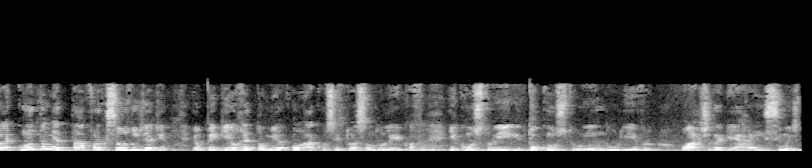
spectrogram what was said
Olha quanta metáfora que você usa no dia a dia. Eu peguei, eu retomei a co- a conceituação do Lakoff e construí, e estou construindo o livro O Arte da Guerra em cima de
